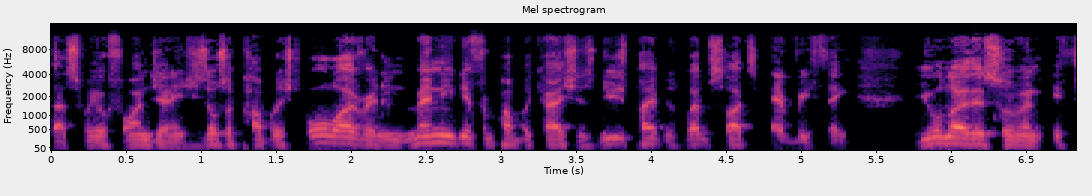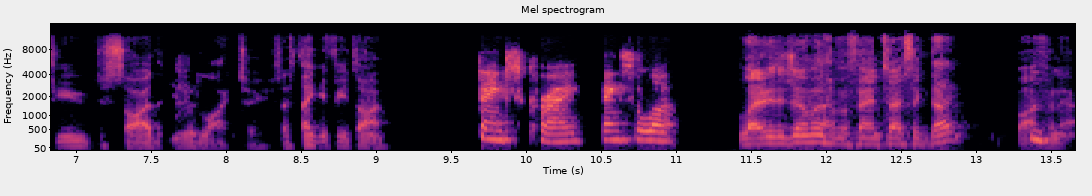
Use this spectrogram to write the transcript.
That's where you'll find Jenny. She's also published all over in many different publications, newspapers, websites, everything. You will know this woman if you decide that you would like to. So thank you for your time. Thanks, Craig. Thanks a lot. Ladies and gentlemen, have a fantastic day. Bye for now.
